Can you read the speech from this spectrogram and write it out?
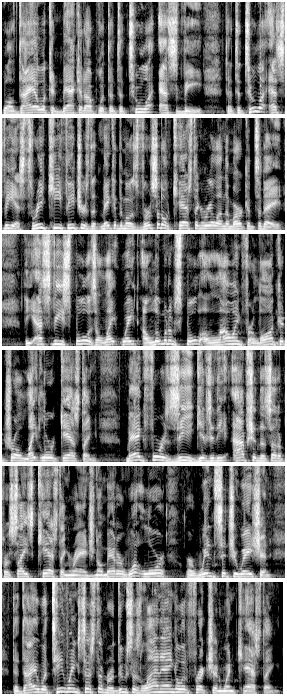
Well, Daiwa can back it up with the Tatula SV. The Tatula SV has three key features that make it the most versatile casting reel on the market today. The SV spool is a lightweight aluminum spool allowing for long control light lure casting. Magforce Z gives you the option to set a precise casting range no matter what lure or wind situation. The Daiwa T-Wing system reduces line angle and friction when casting.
